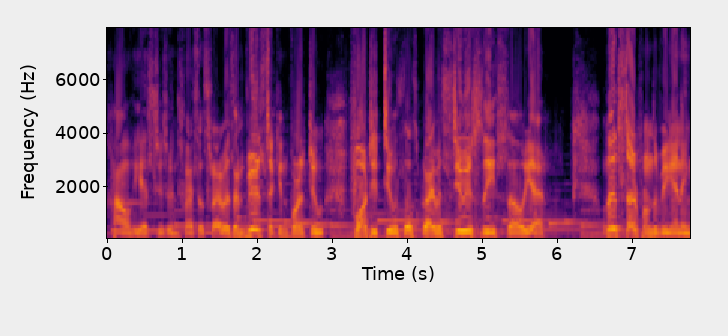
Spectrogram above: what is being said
how he has 225 subscribers. And we're sticking for 242 subscribers seriously. So yeah. Let's start from the beginning.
